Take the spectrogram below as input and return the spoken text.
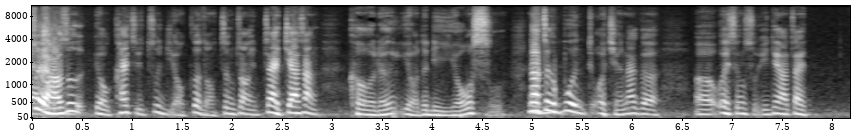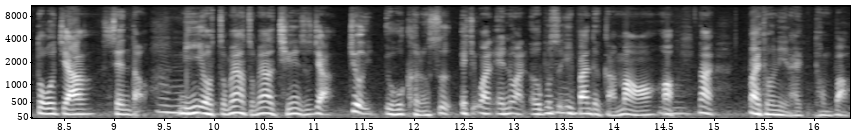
最好是有开始自己有各种症状，再加上可能有的理由时，那这个部分我请那个呃卫生署一定要再。多加先导，你有怎么样怎么样的情形之下，就有可能是 H1N1，而不是一般的感冒哦。哈，那拜托你来通报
